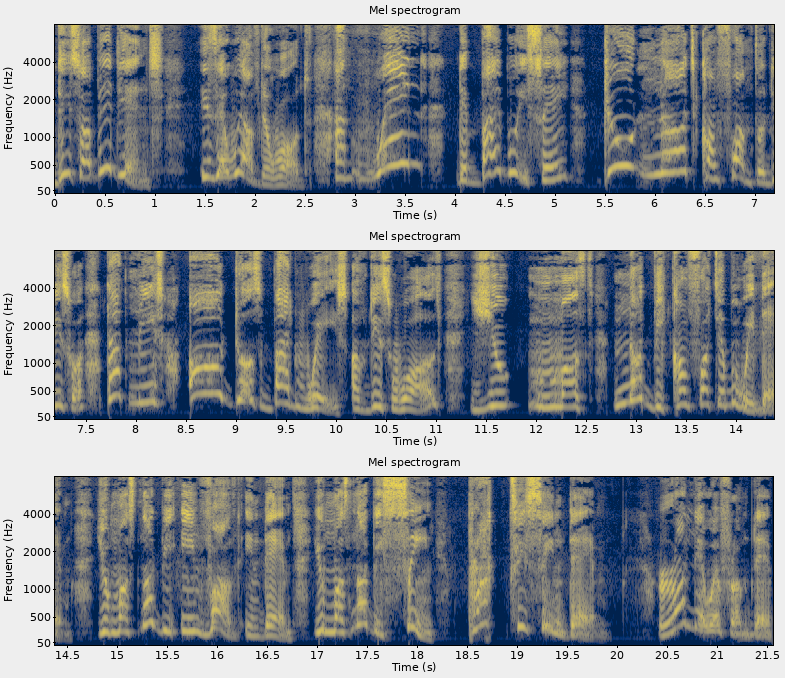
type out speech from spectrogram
Disobedience is a way of the world. And when the Bible is saying, do not conform to this world, that means all those bad ways of this world, you must not be comfortable with them. You must not be involved in them. You must not be seen practicing them. Run away from them.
